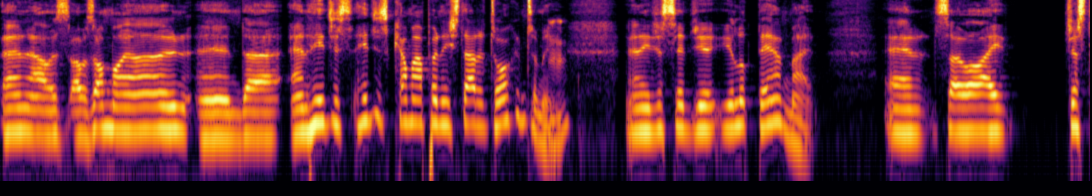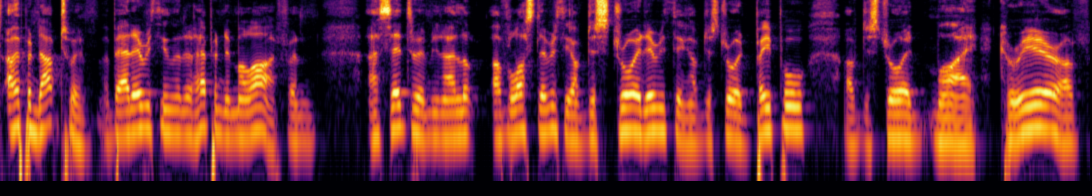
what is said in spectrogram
and I was I was on my own and uh, and he just he just come up and he started talking to me, and he just said you you look down, mate, and so I just opened up to him about everything that had happened in my life and. I said to him, you know, look, I've lost everything. I've destroyed everything. I've destroyed people. I've destroyed my career. I've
